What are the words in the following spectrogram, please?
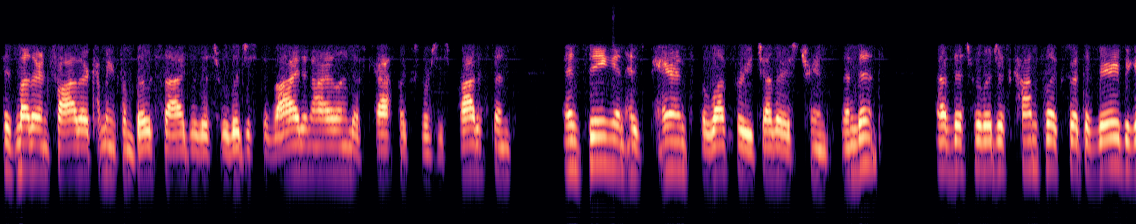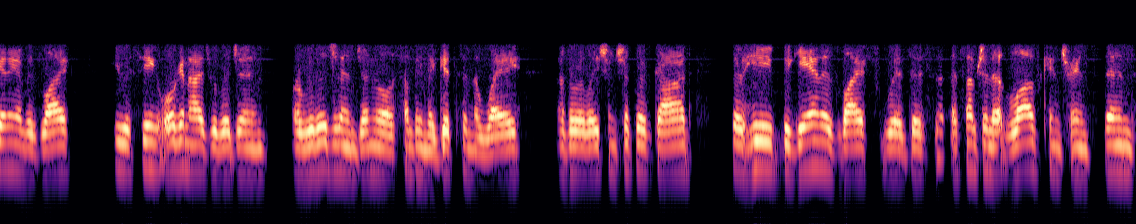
his mother and father coming from both sides of this religious divide in Ireland of Catholics versus Protestants, and seeing in his parents the love for each other as transcendent of this religious conflict. So at the very beginning of his life, he was seeing organized religion or religion in general as something that gets in the way of a relationship with God. So he began his life with this assumption that love can transcend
